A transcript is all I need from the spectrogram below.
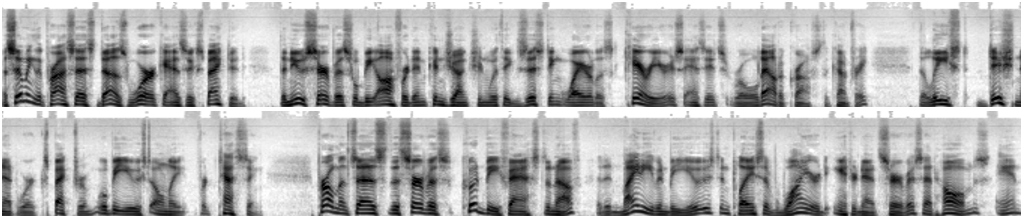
Assuming the process does work as expected, the new service will be offered in conjunction with existing wireless carriers as it's rolled out across the country. The leased Dish Network spectrum will be used only for testing. Perlman says the service could be fast enough that it might even be used in place of wired internet service at homes and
